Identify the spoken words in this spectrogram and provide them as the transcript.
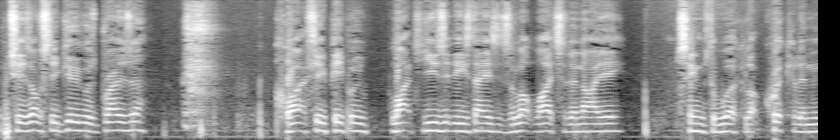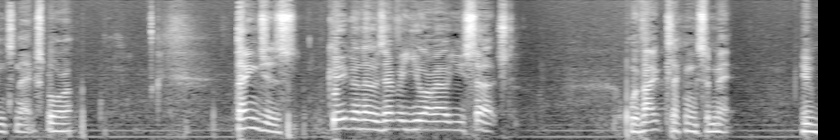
which is obviously Google's browser. Quite a few people like to use it these days. It's a lot lighter than IE. Seems to work a lot quicker than Internet Explorer. Dangers. Google knows every URL you searched without clicking submit. You,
